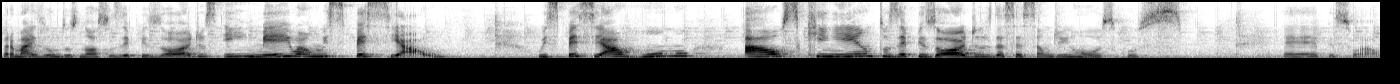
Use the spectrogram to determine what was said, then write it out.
para mais um dos nossos episódios e em meio a um especial. O especial rumo aos 500 episódios da sessão de enroscos. É, pessoal,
